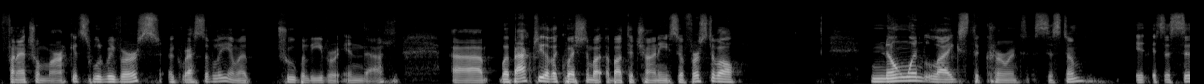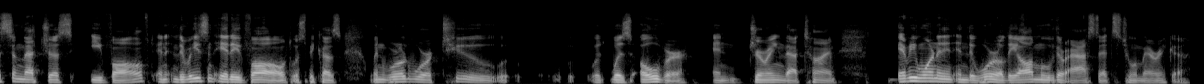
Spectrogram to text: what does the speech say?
Financial markets will reverse aggressively. I'm a true believer in that. Uh, but back to the other question about, about the chinese. So first of all no one likes the current system. It, it's a system that just evolved. And the reason it evolved was because when world war ii w- was over and during that time everyone in, in the world they all moved their assets to america.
